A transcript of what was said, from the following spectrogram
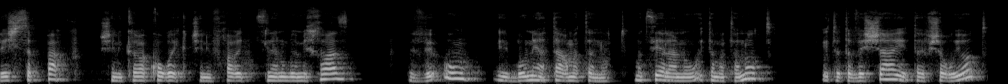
ויש ספק שנקרא קורקט, שנבחר אצלנו במכרז, והוא בונה אתר מתנות. מציע לנו את המתנות, את התווי שי, את האפשרויות,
